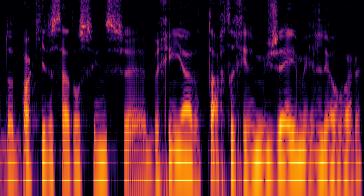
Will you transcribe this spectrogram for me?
dat bakje dat staat al sinds begin jaren tachtig in een museum in Leeuwarden.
